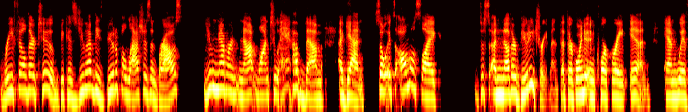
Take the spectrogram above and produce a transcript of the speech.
refill their tube because you have these beautiful lashes and brows. You never not want to have them again. So it's almost like just another beauty treatment that they're going to incorporate in. And with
